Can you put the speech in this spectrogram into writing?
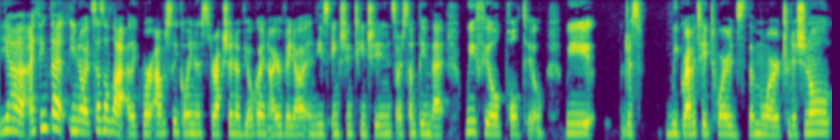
Yeah, I think that, you know, it says a lot. Like, we're obviously going in this direction of yoga and Ayurveda, and these ancient teachings are something that we feel pulled to. We just, we gravitate towards the more traditional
